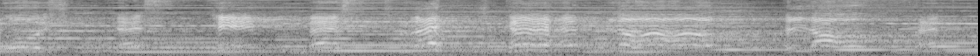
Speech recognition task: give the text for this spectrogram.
durch des Himmels prächtigen Land laufen.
